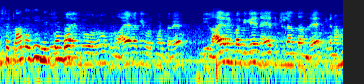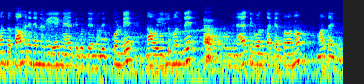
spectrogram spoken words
ಇಷ್ಟು ಸ್ಟ್ರಾಂಗ್ ಆಗಿ ನಿಂತ್ಕೊಂಡು ಲಾಯರ್ ಆಗಿ ವರ್ಕ್ ಮಾಡ್ತಾರೆ. ಈ ಲಾಯರ್ ಎಂಬಾಕೆಗೆ ನ್ಯಾಯ ಸಿಗಲಿಲ್ಲ ಅಂತ ಅಂದ್ರೆ ಈಗ ನಮ್ಮಂತ ಸಾಮಾನ್ಯ ಜನರಿಗೆ ಹೇಗೆ ನ್ಯಾಯ ಸಿಗುತ್ತೆ ಅನ್ನೋದು ಇಟ್ಕೊಂಡು ನಾವು ಇಲ್ಲಿ ಬಂದು ಒಂದು ನ್ಯಾಯ ಸಿಗುವಂತ ಕೆಲಸವನ್ನು ಮಾಡ್ತಾ ಇದ್ದೀವಿ.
